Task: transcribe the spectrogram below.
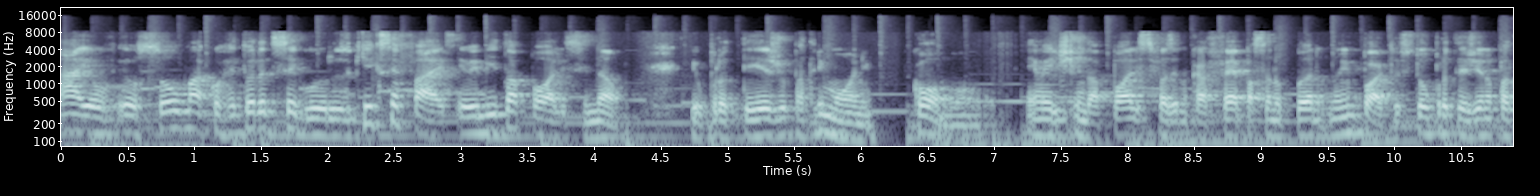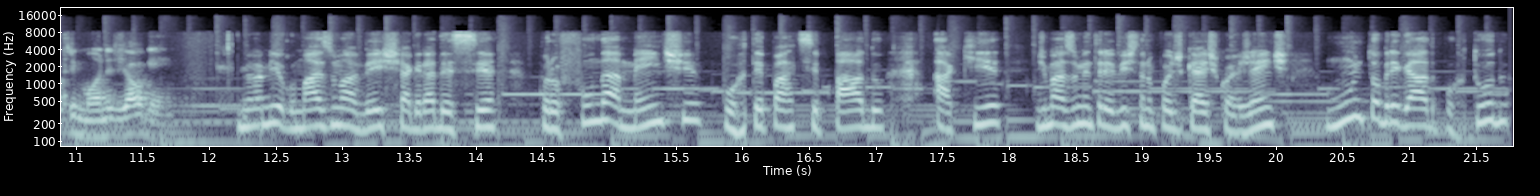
Ah, eu, eu sou uma corretora de seguros, o que, que você faz? Eu emito a pólice. Não, eu protejo o patrimônio. Como? Emitindo a pólice, fazendo café, passando pano, não importa, eu estou protegendo o patrimônio de alguém. Meu amigo, mais uma vez te agradecer profundamente por ter participado aqui de mais uma entrevista no podcast com a gente. Muito obrigado por tudo.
